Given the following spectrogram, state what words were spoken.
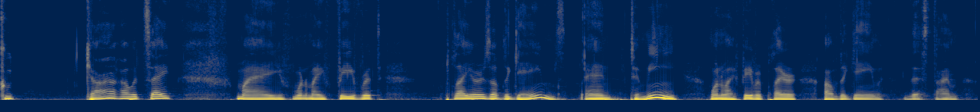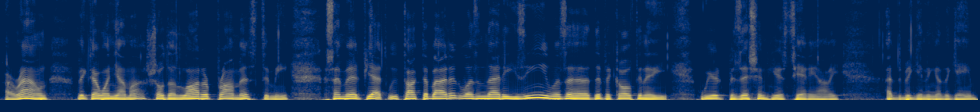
coup cœur, I would say, my one of my favorite players of the games, and to me, one of my favorite player of the game this time around. Victor Wanyama showed a lot of promise to me. Samuel Piette, we've talked about it, wasn't that easy. It was uh, difficult in a weird position. Here's Thierry Henry at the beginning of the game.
